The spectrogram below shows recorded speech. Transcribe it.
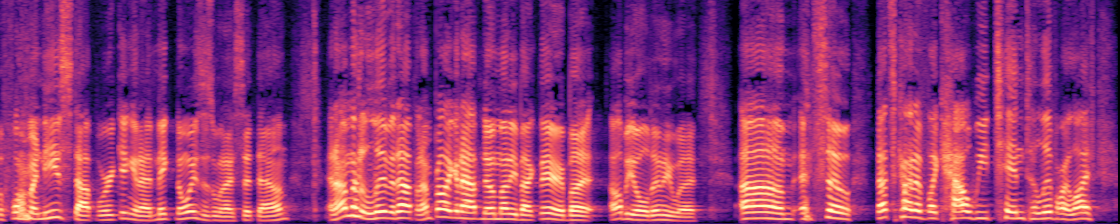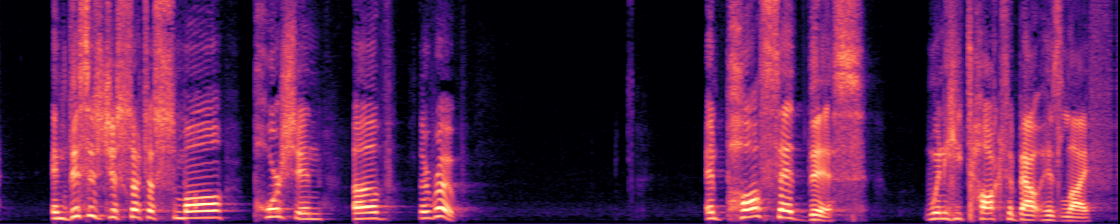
before my knees stop working and I make noises when I sit down. And I'm going to live it up. And I'm probably going to have no money back there, but I'll be old anyway. Um, and so that's kind of like how we tend to live our life. And this is just such a small portion of the rope. And Paul said this when he talked about his life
